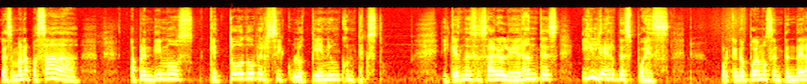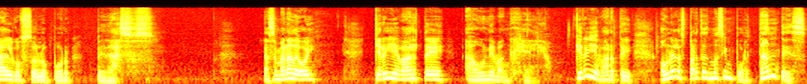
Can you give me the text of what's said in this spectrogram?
La semana pasada aprendimos que todo versículo tiene un contexto y que es necesario leer antes y leer después, porque no podemos entender algo solo por pedazos. La semana de hoy quiero llevarte a un evangelio. Quiero llevarte a una de las partes más importantes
